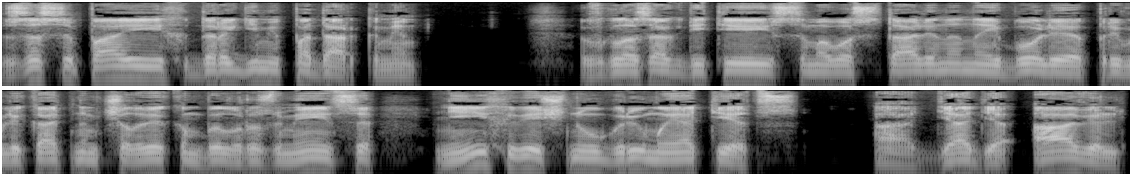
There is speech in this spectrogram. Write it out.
засыпая их дорогими подарками. В глазах детей самого Сталина наиболее привлекательным человеком был, разумеется, не их вечно угрюмый отец, а дядя Авель,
